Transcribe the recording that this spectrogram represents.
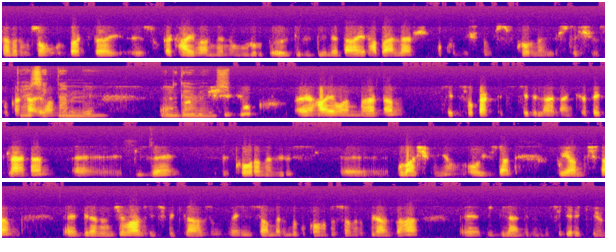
sanırım Zonguldak'ta e, sokak hayvanlarının vurulup öldürüldüğüne dair haberler okumuştum. Sırf koronavirüs taşıyor sokak Gerçekten hayvanları mi? diye. Onu böyle bir şey yok. E, hayvanlardan, kedi, sokaktaki kedilerden, köpeklerden e, bize koronavirüs e, bulaşmıyor. O yüzden bu yanlıştan e, bir an önce vazgeçmek lazım ve insanların da bu konuda sanırım biraz daha e, bilgilendirilmesi gerekiyor.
